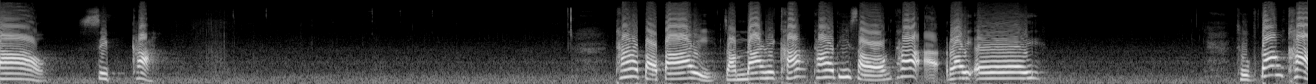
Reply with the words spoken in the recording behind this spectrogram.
9 10 ค่ะ ท่าต่อไปจำได้ไหมคะ ท่าที่สองท่าอะไรเอ่ย ถูกต้องค่ะ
